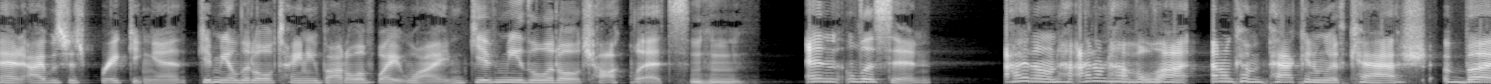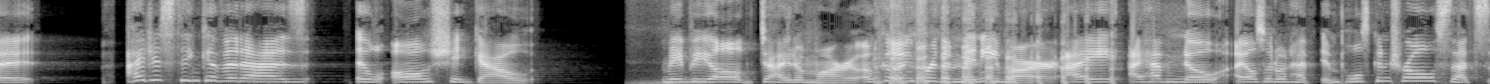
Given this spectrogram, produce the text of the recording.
and I was just breaking it. Give me a little tiny bottle of white wine. Give me the little chocolates. hmm And listen, I don't, I don't have a lot. I don't come packing with cash, but I just think of it as it'll all shake out. Maybe I'll die tomorrow. I'm going for the mini bar. I I have no. I also don't have impulse control, so that's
